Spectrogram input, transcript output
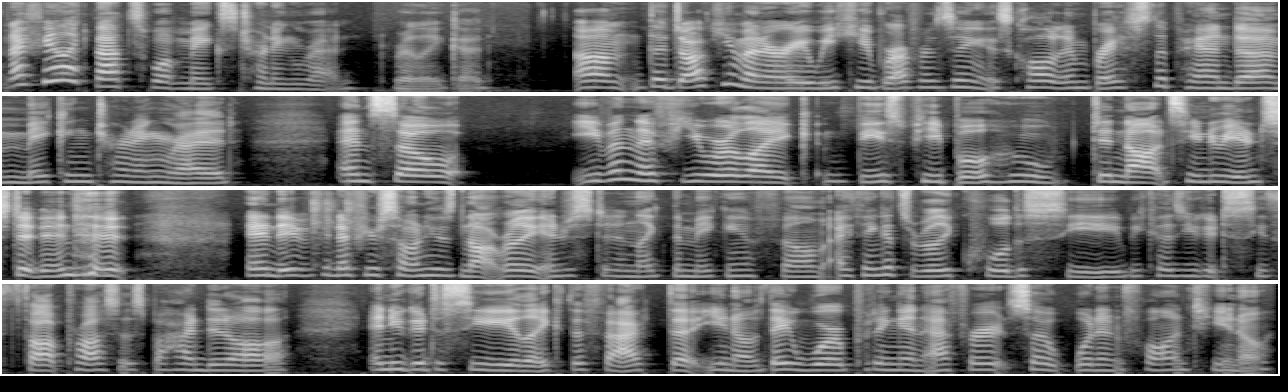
and I feel like that's what makes Turning Red really good. Um, the documentary we keep referencing is called Embrace the Panda Making Turning Red. And so, even if you were like these people who did not seem to be interested in it, and even if you're someone who's not really interested in like the making of film, I think it's really cool to see because you get to see the thought process behind it all. And you get to see like the fact that, you know, they were putting in effort so it wouldn't fall into, you know,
